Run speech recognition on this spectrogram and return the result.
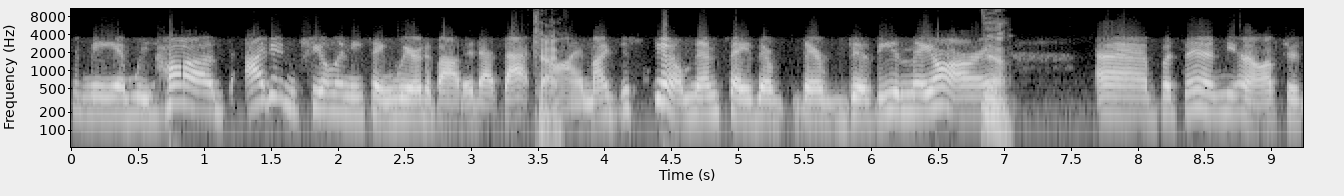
to me and we hugged, I didn't feel anything weird about it at that Okay. time. I just you know men say they're they're busy and they are. And, Yeah. Uh, but then you know after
